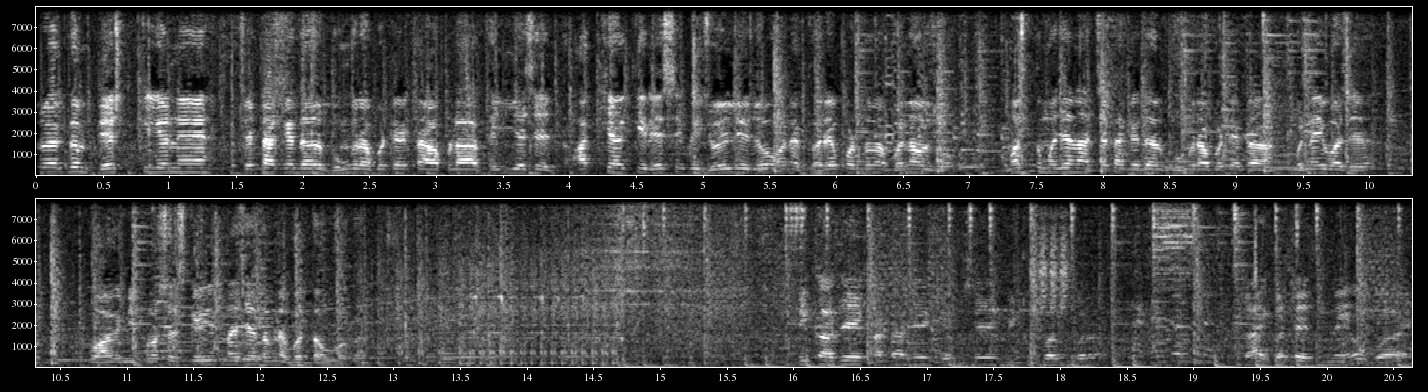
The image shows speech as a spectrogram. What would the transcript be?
એકદમ ટેસ્ટી અને ચટાકેદાર ભૂંગરા બટેટા આપણા થઈ ગયા છે. આખી આખી રેસીપી જોઈ લેજો અને ઘરે પણ તમે બનાવજો. મસ્ત મજાના ચટાકેદાર ભૂંગળા બટેટા બનાવ્યા છે. તો આગળની પ્રોસેસ કેવી રીતના છે તમને બતાવું આગળ. તીખા છે, ખાટા છે, કેમ છે, મીઠું બરાબર કાંઈ ઘટે જ નહીં હો ભાઈ.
